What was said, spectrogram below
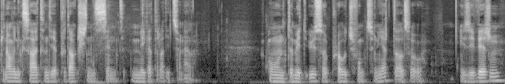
genau wie ich gesagt habe, die Productions sind mega traditionell. Und damit unser Approach funktioniert, also unsere Vision,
